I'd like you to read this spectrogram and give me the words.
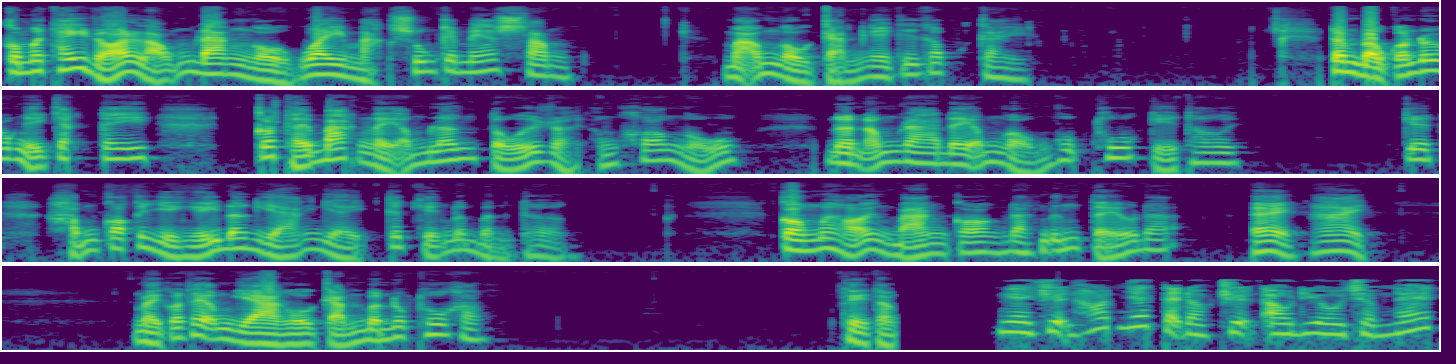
con mới thấy rõ là ông đang ngồi quay mặt xuống cái mé sông. Mà ông ngồi cạnh ngay cái gốc cây. Trong đầu con đó nghĩ chắc cái có thể bác này ông lớn tuổi rồi, ông khó ngủ. Nên ông ra đây ông ngồi ông hút thuốc vậy thôi. Chứ không có cái gì nghĩ đơn giản vậy, cái chuyện đó bình thường. Con mới hỏi bạn con đang đứng tiểu đó. Ê, hai, Mày có thấy ông già ngồi cạnh bên hút thuốc không? Thì thằng Nghe chuyện hot nhất tại đọc truyện audio.net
